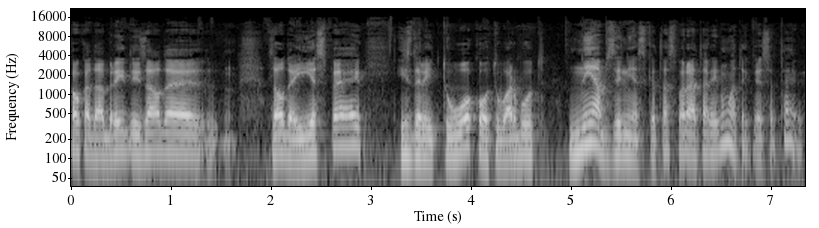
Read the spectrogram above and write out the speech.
kaut kādā brīdī zaudē, zaudē iespēju izdarīt to, ko tu varbūt neapzinājies, ka tas varētu arī notikties ar tevi.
